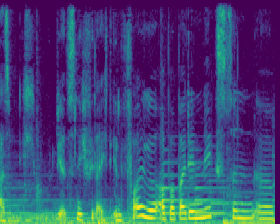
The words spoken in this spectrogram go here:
also nicht, jetzt nicht vielleicht in Folge, aber bei den nächsten äh,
